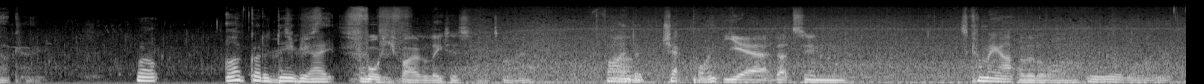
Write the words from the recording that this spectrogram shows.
Okay. Well, I've got to deviate and 45 litres at a time. Find um, a checkpoint. Yeah, that's in It's coming up a little while. a little while. yeah.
